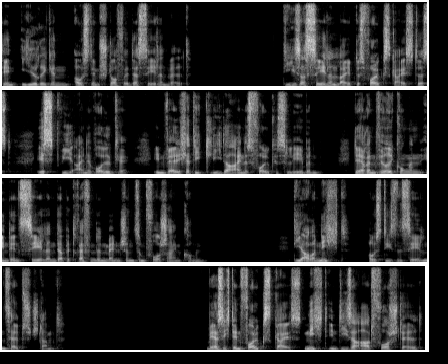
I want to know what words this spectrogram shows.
den ihrigen aus dem Stoffe der Seelenwelt. Dieser Seelenleib des Volksgeistes ist wie eine Wolke, in welcher die Glieder eines Volkes leben, deren Wirkungen in den Seelen der betreffenden Menschen zum Vorschein kommen, die aber nicht aus diesen Seelen selbst stammt. Wer sich den Volksgeist nicht in dieser Art vorstellt,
